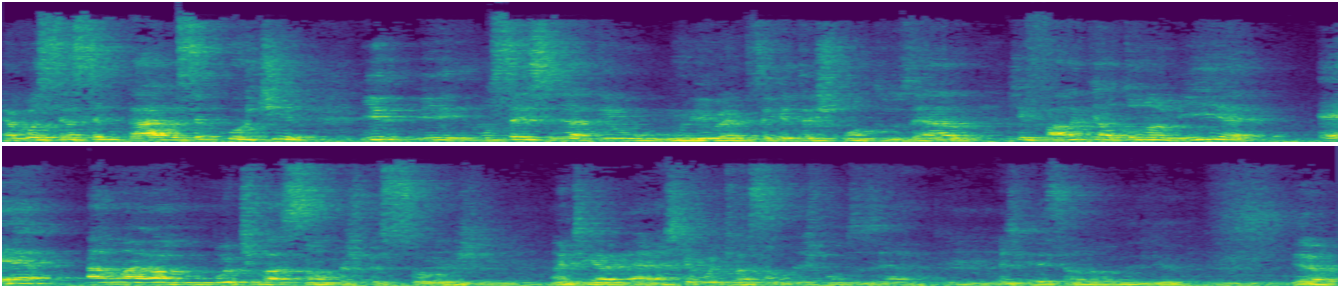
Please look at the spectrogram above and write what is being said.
é você aceitar, é você curtir. E, e não sei se já tem um, um livro aí, você quer 3.0, que fala que a autonomia é a maior motivação para as pessoas. Uhum. Antigamente, acho que é motivação 3.0, uhum. acho que esse é o nome do livro. Uhum.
